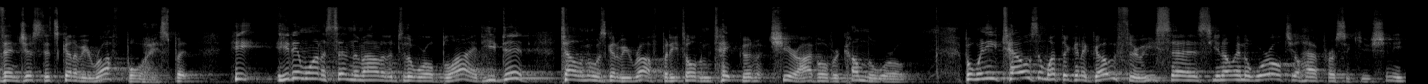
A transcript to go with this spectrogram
than just it's going to be rough, boys. But he, he didn't want to send them out into the world blind. He did tell them it was going to be rough, but he told them, Take good cheer, I've overcome the world. But when he tells them what they're going to go through, he says, You know, in the world you'll have persecution. He,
